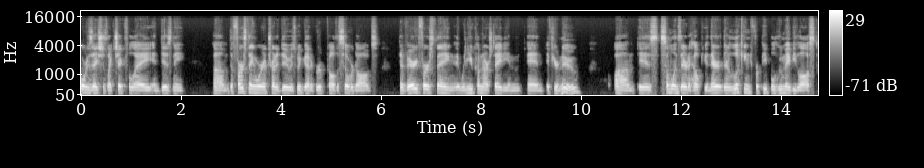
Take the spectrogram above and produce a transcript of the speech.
organizations like Chick Fil A and Disney um, the first thing we're going to try to do is we've got a group called the Silver Dogs. The very first thing that when you come to our stadium, and if you're new, um, is someone's there to help you, and they're they're looking for people who may be lost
